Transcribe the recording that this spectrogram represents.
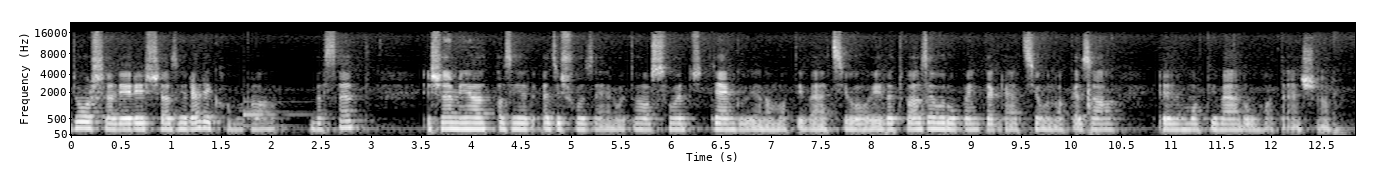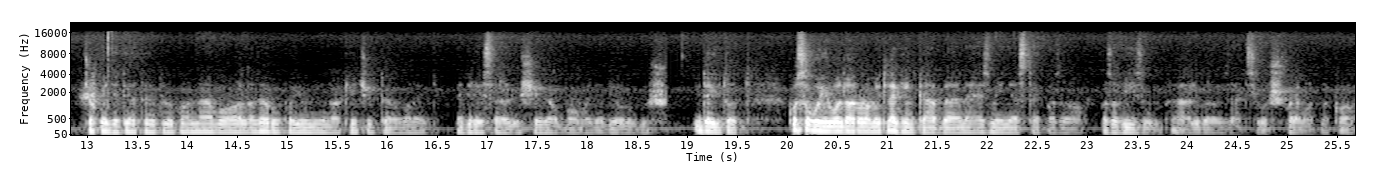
gyors elérése azért elég hamar beszett, és emiatt azért ez is hozzájárult ahhoz, hogy gyengüljön a motiváció, illetve az Európa integrációnak ez a motiváló hatása. Csak egyetérteni tudok annával, az Európai Uniónak kétségtelen van egy, egy részfelelőssége abban, hogy a dialógus ide jutott. Koszovói oldalról, amit leginkább nehezményeztek, az a, az a vízum a liberalizációs folyamatnak a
